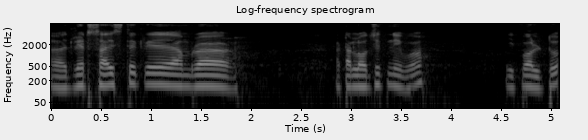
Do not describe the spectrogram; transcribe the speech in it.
গেট সাইজ থেকে আমরা একটা লজিক নিব ইকুয়াল টু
